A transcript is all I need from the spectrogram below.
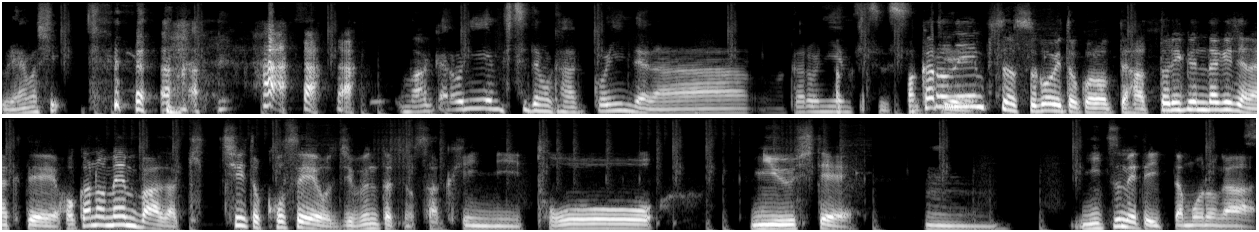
羨ましい。マカロニ鉛筆でもかっこいいんだよな。マカロニ鉛筆マカロニ鉛筆のすごいところって、服部君だけじゃなくて、他のメンバーがきっちりと個性を自分たちの作品に投入して、うん。煮詰めていったものが、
